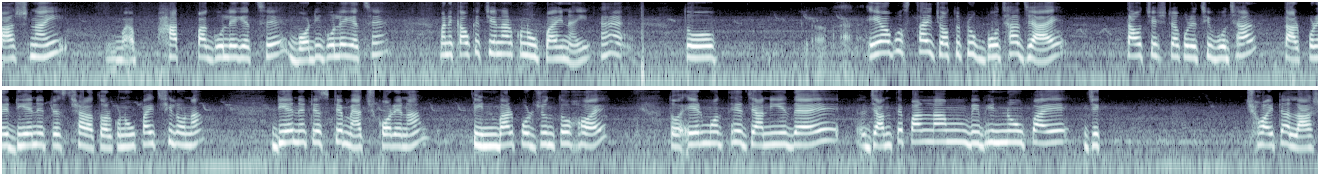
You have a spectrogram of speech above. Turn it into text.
পাশ নাই, হাত পা গলে গেছে বডি গলে গেছে মানে কাউকে চেনার কোনো উপায় নাই হ্যাঁ? তো এই অবস্থায় যতটুক বোঝা যায়, তাও চেষ্টা করেছি বোঝার, তারপরে ডিএনএ টেস্ট ছাড়া তো আর কোনো উপায় ছিল না। ডিএনএ টেস্টে ম্যাচ করে না, তিনবার পর্যন্ত হয়। তো এর মধ্যে জানিয়ে দেয়, জানতে পারলাম বিভিন্ন উপায়ে যে ছয়টা লাশ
